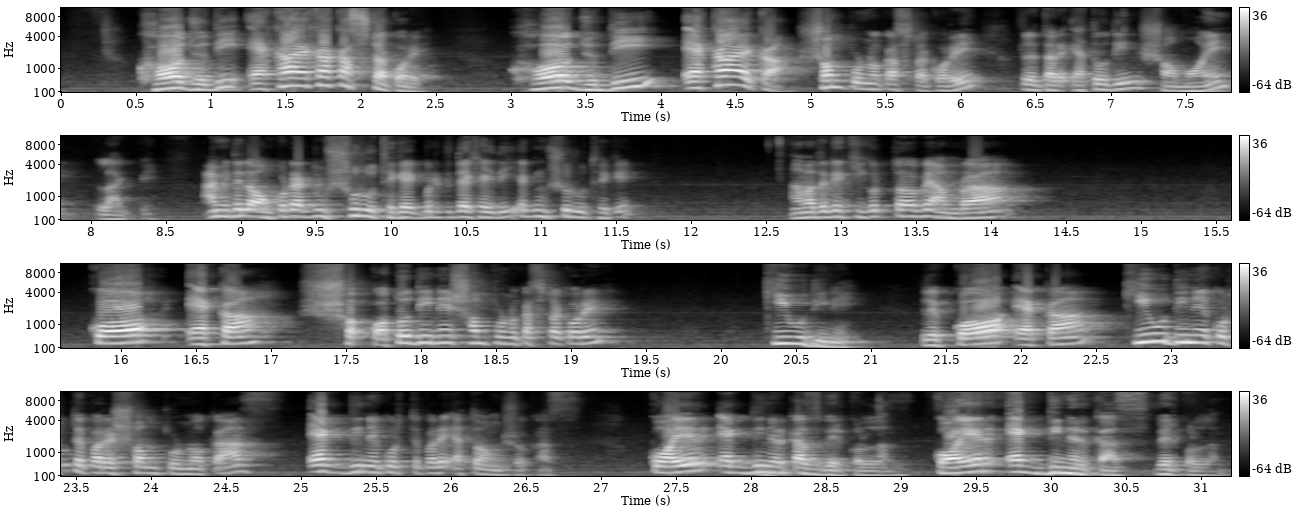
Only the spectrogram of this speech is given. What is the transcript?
খ যদি একা একা কাজটা করে, খ যদি একা একা সম্পূর্ণ কাজটা করে, তাহলে তার এতদিন সময় লাগবে। আমি তাহলে অঙ্কটা একদম শুরু থেকে একবার একটু দেখাই দিই, একদম শুরু থেকে। আমাদেরকে কি করতে হবে? আমরা ক একা কত দিনে সম্পূর্ণ কাজটা করে? কিউ দিনে। তাহলে ক একা কিউ দিনে করতে পারে সম্পূর্ণ কাজ, একদিনে করতে পারে এত অংশ কাজ। কয়ের একদিনের কাজ বের করলাম। কয়ের একদিনের কাজ বের করলাম।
